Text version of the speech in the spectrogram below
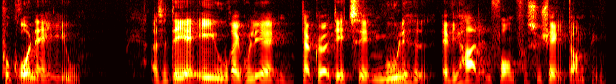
på grund af EU. Altså det er EU-regulering, der gør det til en mulighed, at vi har den form for social dumping.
